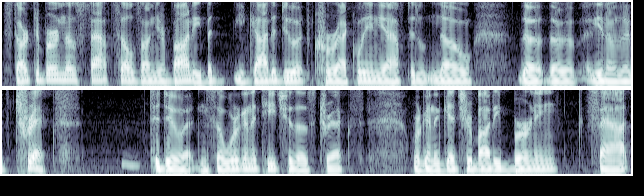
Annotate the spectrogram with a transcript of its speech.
Start to burn those fat cells on your body, but you got to do it correctly and you have to know the, the, you know, the tricks to do it. And so we're going to teach you those tricks. We're going to get your body burning fat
